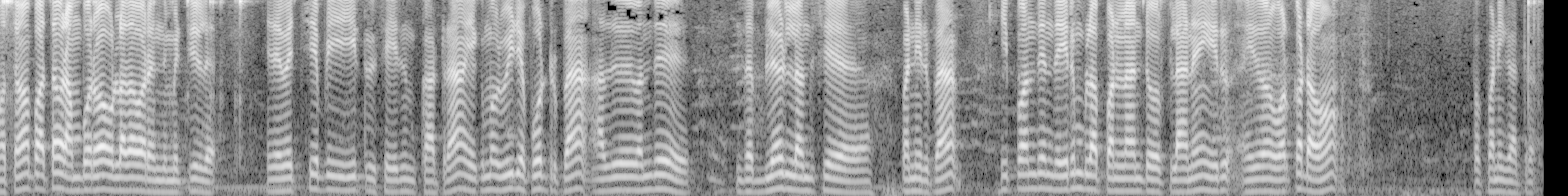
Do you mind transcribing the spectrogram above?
மொத்தமாக பார்த்தா ஒரு ஐம்பது ரூபா உள்ளதாக வரும் இந்த மெட்டீரியல் இதை வச்சு எப்படி ஹீட்ரு செய்யுதுன்னு காட்டுறேன். ஏற்கனவே ஒரு வீடியோ போட்டிருப்பேன். அது வந்து இந்த பிளேடில் வந்து செ- பண்ணியிருப்பேன் இப்போ வந்து இந்த இரும்பில் பண்ணலான்ட்டு ஒரு பிளானு இரு இது ஒர்க் அவுட் ஆகும். இப்போ பண்ணி காட்டுறேன்.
